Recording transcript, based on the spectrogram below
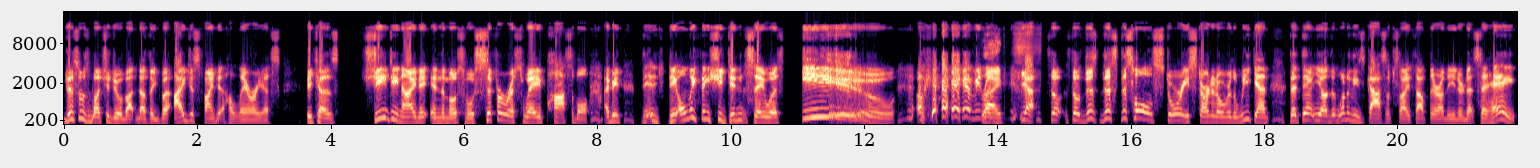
this was much ado about nothing, but I just find it hilarious because she denied it in the most vociferous way possible. I mean, the, the only thing she didn't say was ew. Okay. I mean, like, yeah. So, so this, this, this whole story started over the weekend that there, you know, the, one of these gossip sites out there on the internet said, Hey,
